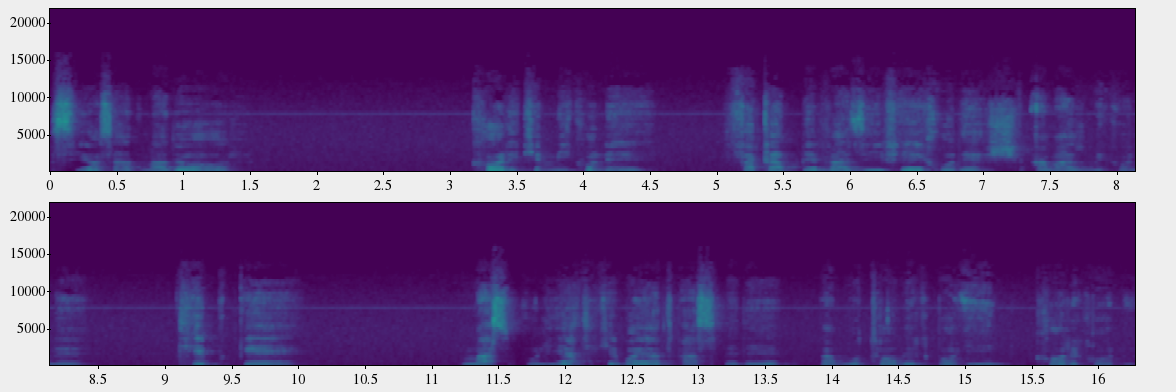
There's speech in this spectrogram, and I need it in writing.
سیاستمدار کاری که می‌کنه فقط به وظیفه خودش عمل می‌کنه طبق مسئولیتی که باید پس بده و مطابق با این کار قانونی.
